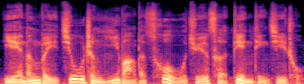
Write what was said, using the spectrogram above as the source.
也能为纠正以往的错误决策奠定基础。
